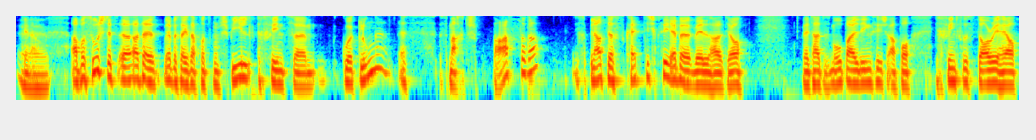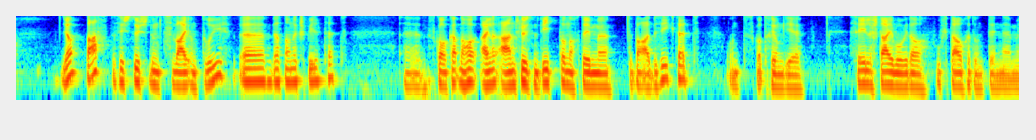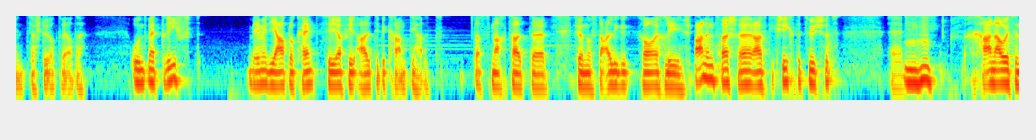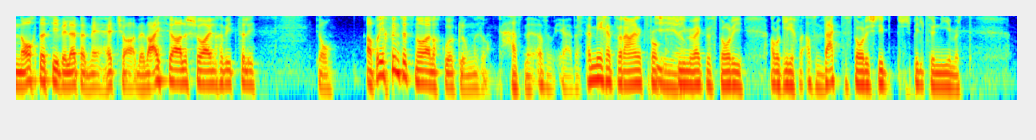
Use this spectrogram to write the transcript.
Genau. Äh, Aber sonst, jetzt, äh, also eben, ich sage es einfach zum Spiel, ich finde es ähm, gut gelungen. Es, es macht Spaß sogar. Ich bin auch sehr skeptisch gewesen, eben, weil halt, ja, weil es halt ein Mobile-Ding ist, aber ich finde von der Story her, ja, passt. Das ist zwischen dem 2 und 3, äh, wer es noch nicht gespielt hat. Äh, es geht gerade noch anschliessend weiter, nachdem man den Baal besiegt hat. Und es geht um die Seelensteine, die wieder auftauchen und dann äh, zerstört werden. Und man trifft, wenn man Diablo kennt, sehr viele alte Bekannte halt. Das macht es halt äh, für Nostalgiker ein bisschen spannend, weißt du, äh, auch die Geschichte zwischen. Äh, Kann auch jetzt ein Nachteil sein, weil eben, man, hat schon, man weiß ja alles schon eigentlich ein bisschen. Ja. Aber ich finde es jetzt noch eigentlich gut gelungen. So. Man, also, ja, eben. Äh, Mich hat zwar auch einer gefragt, Ja. streamen wegen der Story, aber gleich, also wegen der Story schreibt- spielt es ja niemand.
